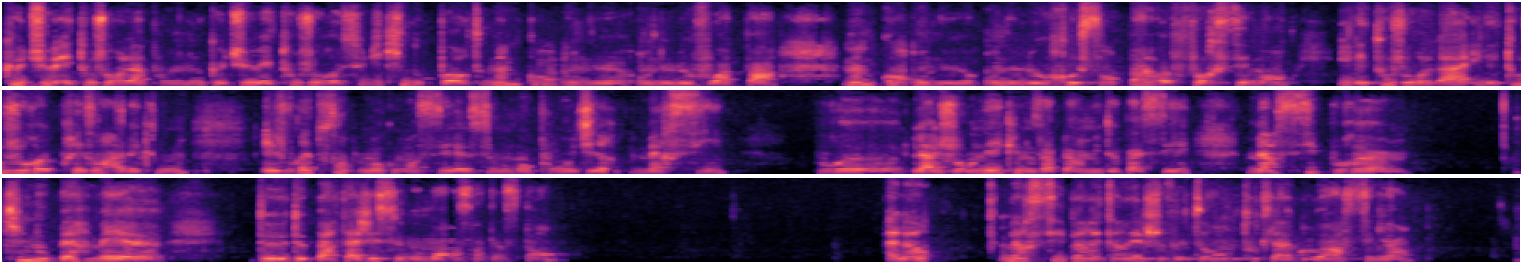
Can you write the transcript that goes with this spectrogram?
que Dieu est toujours là pour nous, que Dieu est toujours euh, celui qui nous porte, même quand on ne, le voit pas, même quand on ne, on ne le ressent pas forcément, il est toujours là, il est toujours présent avec nous. Et je voudrais tout simplement commencer ce moment pour vous dire merci pour la journée qui nous a permis de passer. Merci pour qui nous permet euh, de, partager ce moment en cet instant. Alors, merci Père éternel, je veux te rendre toute la gloire, Seigneur,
